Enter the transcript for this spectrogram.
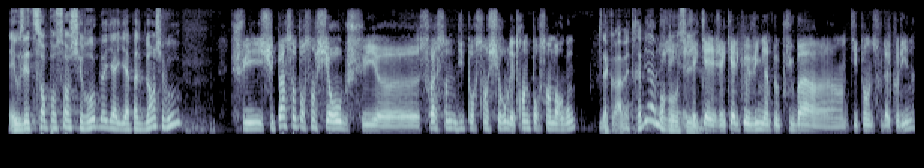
Et vous êtes 100% chirouble, il n'y a, pas de blanc chez vous? Je suis, je suis pas 100% chirouble, je suis 70% chirouble et 30% morgon. D'accord, ah ben très bien morgon aussi. J'ai quelques vignes un peu plus bas, euh, un petit peu en dessous de la colline.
